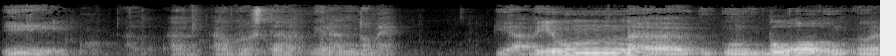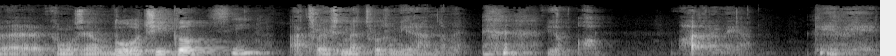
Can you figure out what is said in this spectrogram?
y al- al- algo está mirándome. Y había un, eh, un búho, un, eh, ¿cómo se llama? Búho chico Sí. a tres metros mirándome. Y yo, oh, madre mía, qué bien,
